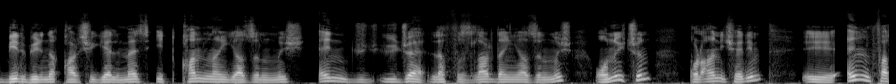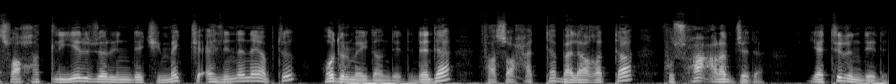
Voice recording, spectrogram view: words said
birbirine karşı gelmez, itkanla yazılmış, en yüce lafızlardan yazılmış. Onun için Kur'an-ı Kerim e, en fasahatli yer üzerindeki Mekke ehline ne yaptı? Hodur meydan dedi. Ne de? Fasahatte, belagatta, fusha Arapçada. Getirin dedi.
